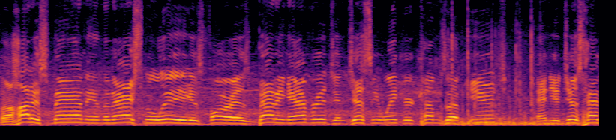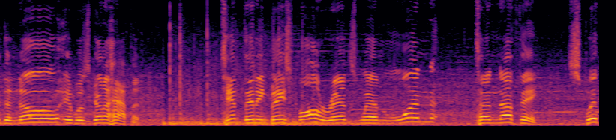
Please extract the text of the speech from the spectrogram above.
the hottest man in the National League as far as batting average, and Jesse Winker comes up huge, and you just had to know it was going to happen. 10th inning baseball, Reds win one to nothing, split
